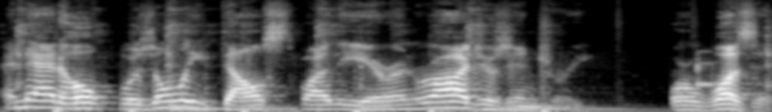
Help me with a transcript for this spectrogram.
and that hope was only doused by the Aaron Rodgers injury. Or was it?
